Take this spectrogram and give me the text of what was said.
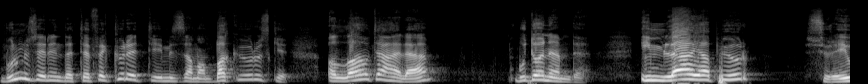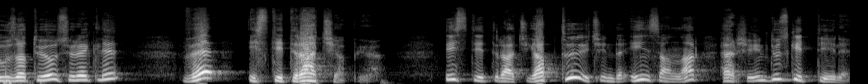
bunun üzerinde tefekkür ettiğimiz zaman bakıyoruz ki Allahu Teala bu dönemde imla yapıyor, süreyi uzatıyor sürekli ve istidraç yapıyor. İstidraç yaptığı için de insanlar her şeyin düz gittiğini,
